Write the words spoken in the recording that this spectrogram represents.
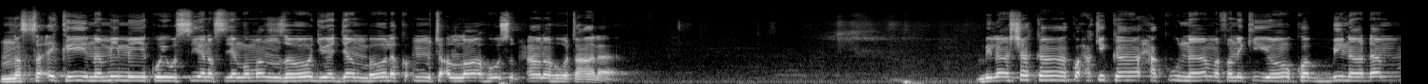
mnastahiki na mimi kuihusia nafsi yangu mwanzo juu ya jambo la kumcha Allahu subhanahu wa ta'ala. Bila shaka, kwa hakika hakuna mafanikio kwa binadamu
